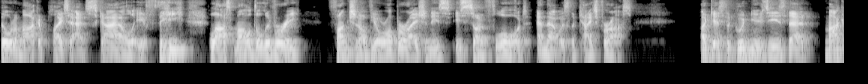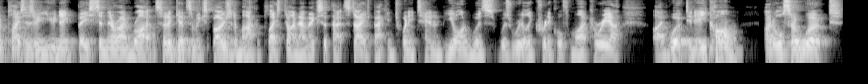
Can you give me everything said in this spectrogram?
build a marketplace at scale if the last mile delivery function of your operation is is so flawed and that was the case for us I guess the good news is that marketplaces are unique beasts in their own right. And so to get some exposure to marketplace dynamics at that stage back in 2010 and beyond was was really critical for my career. I'd worked in ecom. I'd also worked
